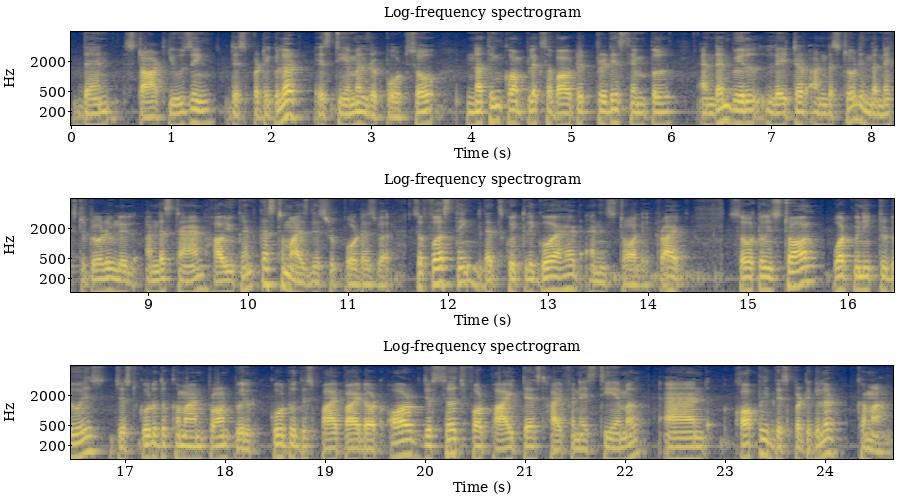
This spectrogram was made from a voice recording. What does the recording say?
then start using this particular HTML report. So nothing complex about it pretty simple. And then we'll later understood in the next tutorial we'll understand how you can customize this report as well. So first thing let's quickly go ahead and install it right? So to install what we need to do is just go to the command prompt. We'll go to this pypi.org just search for pytest-html and copy this particular command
